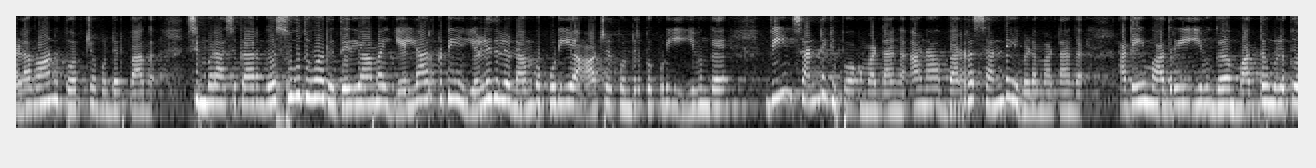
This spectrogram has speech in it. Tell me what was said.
அழகான தோற்றம் கொண்டிருப்பாங்க. சிம்மராசிக்காரங்க சூதுவாது தெரியாம எல்லார்கிட்டையும் எளிதில் நம்பக்கூடிய ஆற்றல் கொண்டிருக்கக்கூடிய இவங்க வீண் சண்டைக்கு போக மாட்டாங்க. ஆனா வர்ற சண்டையை விட மாட்டாங்க. அதே மாதிரி இவங்க மற்றவங்களுக்கு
